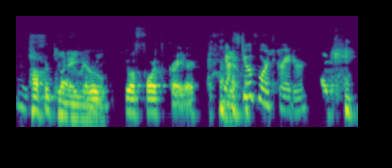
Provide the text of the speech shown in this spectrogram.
Is- Okay, eight-year-old. really, to a fourth grader. Yes, to a fourth grader. Okay,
